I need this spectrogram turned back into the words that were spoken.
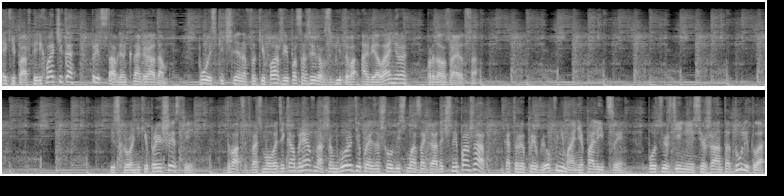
Экипаж перехватчика представлен к наградам – Поиски членов экипажа и пассажиров сбитого авиалайнера продолжаются. Из хроники происшествий. 28 декабря в нашем городе произошел весьма загадочный пожар, который привлек внимание полиции. По утверждению сержанта Дулитла,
